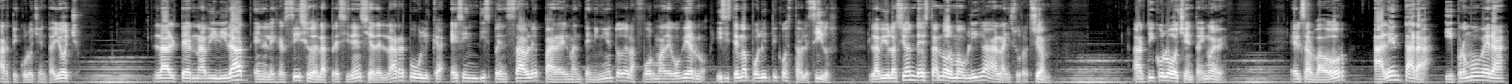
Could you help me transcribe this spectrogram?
Artículo 88. La alternabilidad en el ejercicio de la presidencia de la República es indispensable para el mantenimiento de la forma de gobierno y sistema político establecidos. La violación de esta norma obliga a la insurrección. Artículo 89. El Salvador alentará y promoverá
